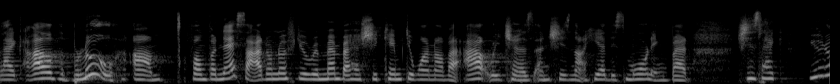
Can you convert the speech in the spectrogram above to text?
like out of the blue. Um, from Vanessa. I don't know if you remember her. She came to one of our outreaches and she's not here this morning, but she's like, you know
